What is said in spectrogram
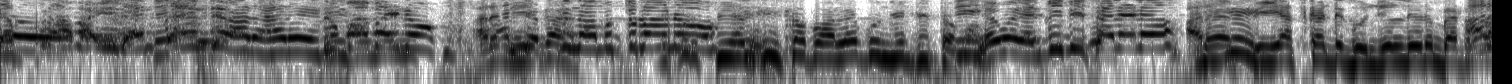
చెప్పురా బాయ్, ఇది ఎంత అయింది? అరే, అరే, ఇది బాబాయ్ నువ్వు. అరే, అని నీకా? చెప్పి నమ్ముతున్నాను పిల్లలు తీసుకోపోలే గుంజీలు తీస్తావు ఏమో, ఎందుకు తీసాను అరే పిఎస్ కంటే గుంజలు తీయడం బెటర్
